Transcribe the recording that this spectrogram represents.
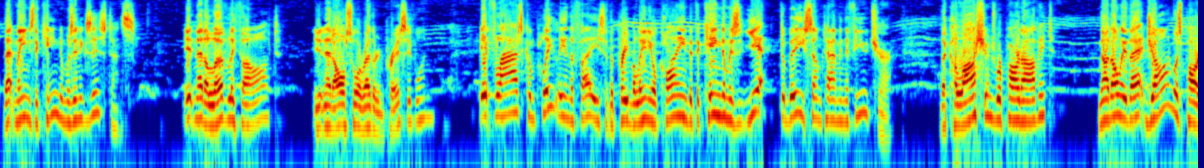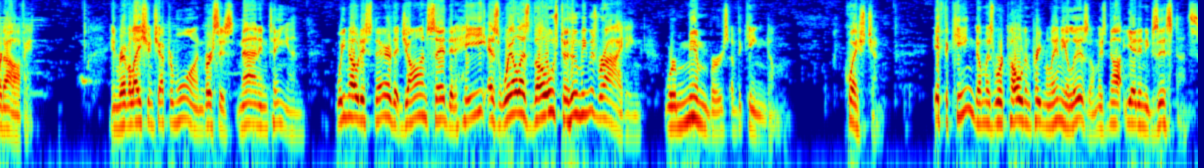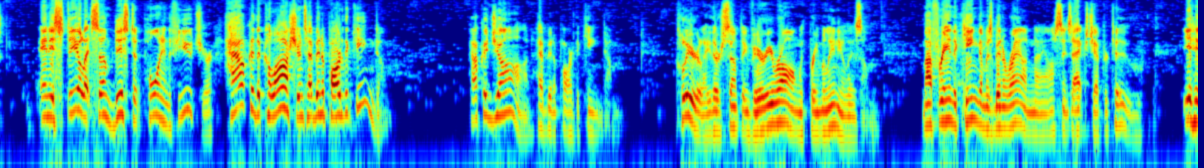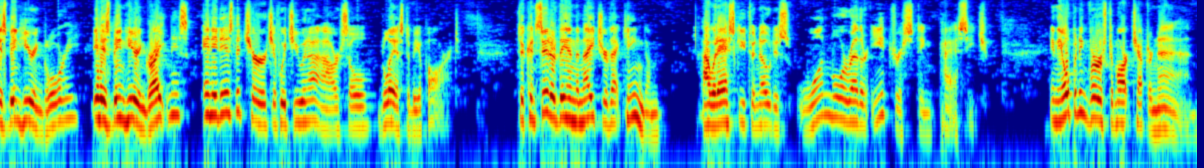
That means the kingdom was in existence. Isn't that a lovely thought? Isn't that also a rather impressive one? It flies completely in the face of the premillennial claim that the kingdom is yet to be sometime in the future. The Colossians were part of it. Not only that, John was part of it. In Revelation chapter 1, verses 9 and 10, we notice there that John said that he, as well as those to whom he was writing, were members of the kingdom. Question. if the kingdom, as we're told in premillennialism, is not yet in existence, and is still at some distant point in the future, how could the Colossians have been a part of the kingdom? How could John have been a part of the kingdom? Clearly, there's something very wrong with premillennialism. My friend, the kingdom has been around now since Acts chapter 2. It has been here in glory. It has been here in greatness. And it is the church of which you and I are so blessed to be a part. To consider then the nature of that kingdom, I would ask you to notice one more rather interesting passage. In the opening verse to Mark chapter 9,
